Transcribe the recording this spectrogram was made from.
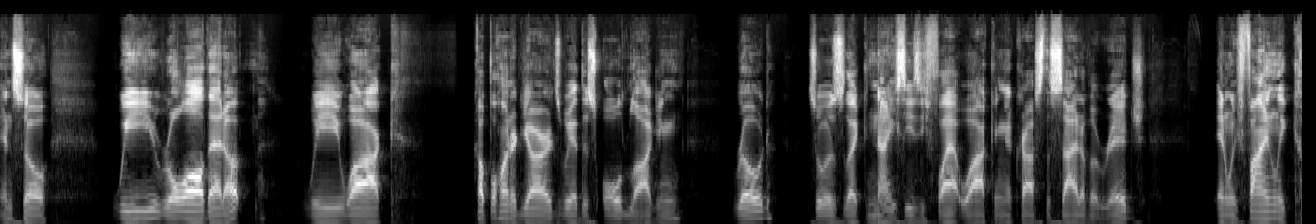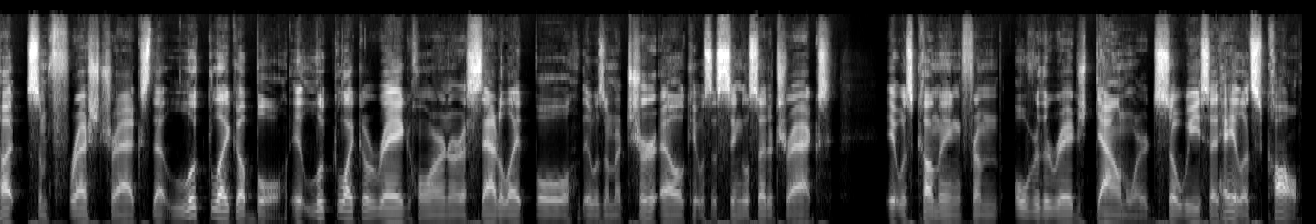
And so we roll all that up. We walk a couple hundred yards. We had this old logging road. So it was like nice, easy, flat walking across the side of a ridge and we finally cut some fresh tracks that looked like a bull. It looked like a raghorn or a satellite bull. It was a mature elk. It was a single set of tracks. It was coming from over the ridge downwards. So we said, hey, let's call.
